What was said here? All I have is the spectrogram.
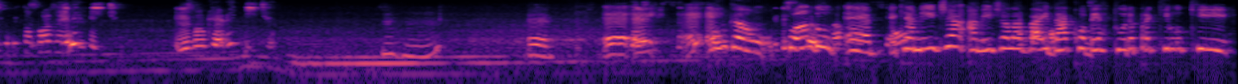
eles estão fazendo. querem vídeo. Eles não querem vídeo. Uhum. É. É, é, é, é, então, quando é, é que a mídia, a mídia ela vai dar cobertura para aquilo que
